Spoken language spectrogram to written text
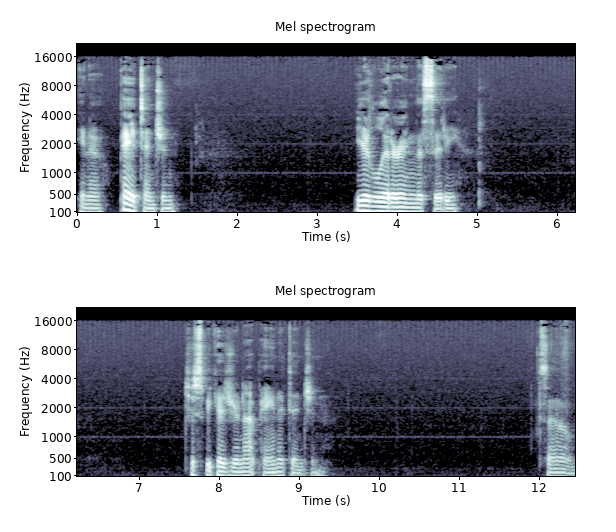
You know, pay attention. You're littering the city just because you're not paying attention. So,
